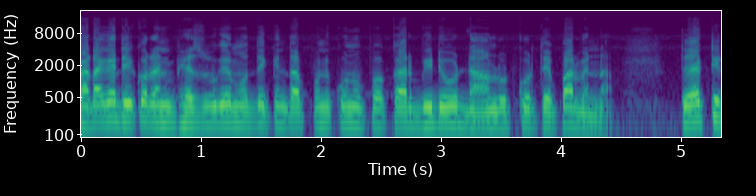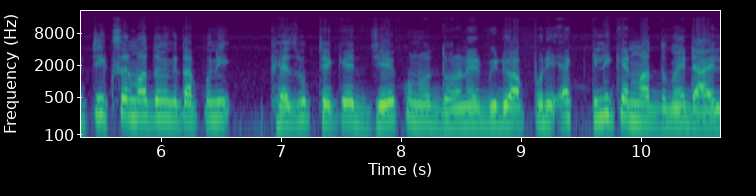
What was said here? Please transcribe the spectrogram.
ঘাটাঘাটি করেন ফেসবুকের মধ্যে কিন্তু আপনি কোনো প্রকার ভিডিও ডাউনলোড করতে পারবেন না। তো একটি টিক্সের মাধ্যমে কিন্তু আপনি ফেসবুক থেকে যে কোনো ধরনের ভিডিও আপনি এক ক্লিকের মাধ্যমে ডাইল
